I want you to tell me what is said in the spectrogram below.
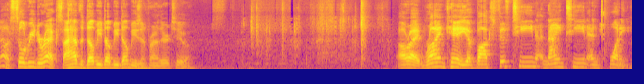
No, it still redirects. I have the wwws in front of there too. All right, Ryan K, you have box 15, 19, and 20.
